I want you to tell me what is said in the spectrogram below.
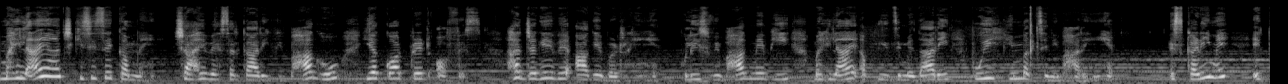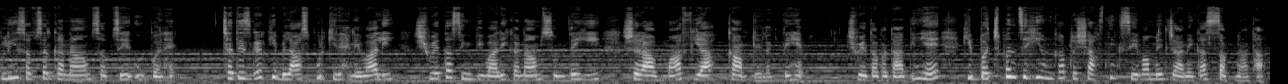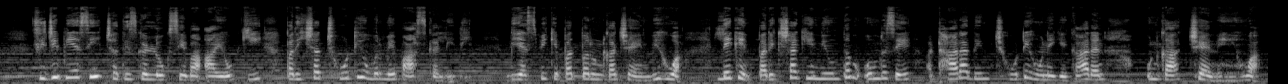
महिलाएँ आज किसी से कम नहीं, चाहे वह सरकारी विभाग हो या कॉर्पोरेट ऑफ़िस हर जगह वे आगे बढ़ रही हैं। पुलिस विभाग में भी महिलाएँ अपनी ज़िम्मेदारी पूरी हिम्मत से निभा रही हैं। इस कड़ी में एक पुलिस अफसर का नाम सबसे ऊपर है छत्तीसगढ़ की बिलासपुर की रहने वाली श्वेता सिंह तिवारी का नाम सुनते ही शराब माफिया कांपने लगते हैं श्वेता बताती हैं कि बचपन से ही उनका प्रशासनिक सेवा में जाने का सपना था। सीजीपीएससी, छत्तीसगढ़ लोक सेवा आयोग की परीक्षा छोटी उम्र में पास कर ली थी। डीएसपी के पद पर उनका चयन भी हुआ, लेकिन परीक्षा की न्यूनतम उम्र से 18 दिन छोटे होने के कारण उनका चयन नहीं हुआ।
